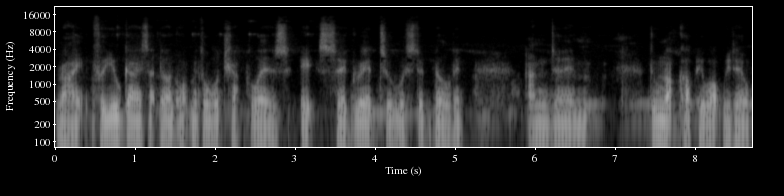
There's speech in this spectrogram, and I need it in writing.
right, for you guys that don't know what Middlewood Chapel is, it's a grade 2 listed building and um, do not copy what we do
